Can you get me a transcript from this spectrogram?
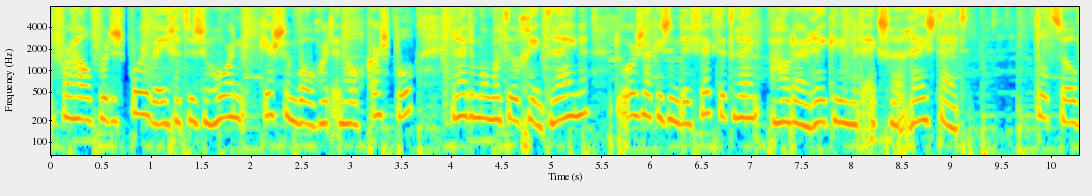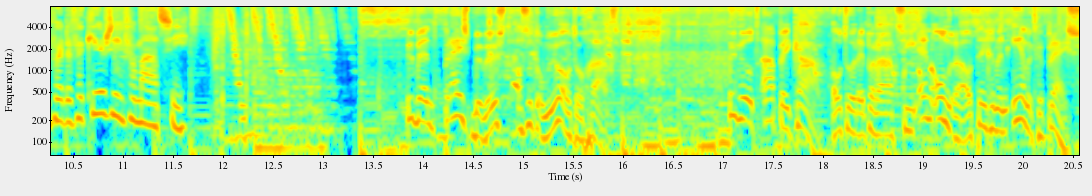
verhaal voor de spoorwegen tussen Hoorn, Kersenbogert en Hoogkarspel... rijden momenteel geen treinen. De oorzaak is een defecte trein. Hou daar rekening met extra reistijd. Tot zover de verkeersinformatie. U bent prijsbewust als het om uw auto gaat. U wilt APK, autoreparatie en onderhoud tegen een eerlijke prijs.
